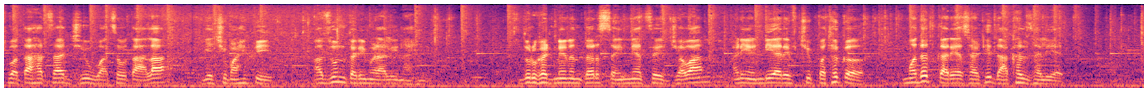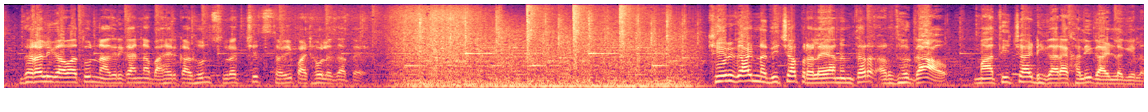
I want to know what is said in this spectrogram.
स्वतःचा जीव वाचवता आला याची माहिती अजून तरी मिळाली नाही. दुर्घटनेनंतर सैन्याचे जवान आणि एन डी आर एफची पथकं मदत कार्यासाठी दाखल झाली आहेत. धराली गावातून नागरिकांना बाहेर काढून सुरक्षित स्थळी पाठवलं जात आहे. खीरगाड नदीच्या प्रलयानंतर अर्ध गाव मातीच्या ढिगाऱ्याखाली गाडलं गेलं.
